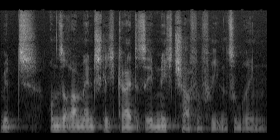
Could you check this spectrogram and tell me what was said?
mit unserer Menschlichkeit es eben nicht schaffen, Frieden zu bringen.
